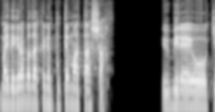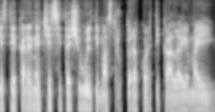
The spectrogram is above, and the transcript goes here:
mai degrabă dacă ne putem atașa. Iubirea e o chestie care necesită și ultima structură corticală, e mai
